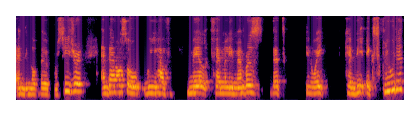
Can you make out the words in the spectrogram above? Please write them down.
ending of the procedure. And then also we have male family members that, in a way, can be excluded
